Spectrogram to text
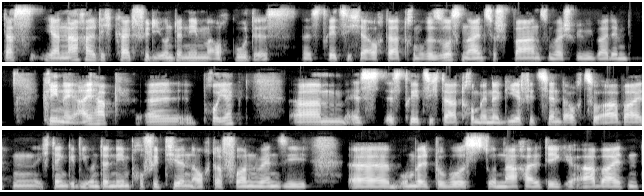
dass ja Nachhaltigkeit für die Unternehmen auch gut ist. Es dreht sich ja auch darum, Ressourcen einzusparen, zum Beispiel wie bei dem Clean AI Hub äh, Projekt. Ähm, es, es dreht sich darum, energieeffizient auch zu arbeiten. Ich denke, die Unternehmen profitieren auch davon, wenn sie äh, umweltbewusst und nachhaltig arbeiten.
